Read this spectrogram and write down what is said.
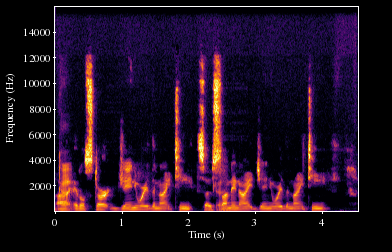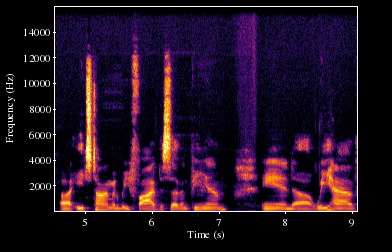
Uh, okay. Uh, it'll start January the 19th. So okay. Sunday night, January the 19th. Uh, each time it'll be 5 to 7 p.m. And uh, we have,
